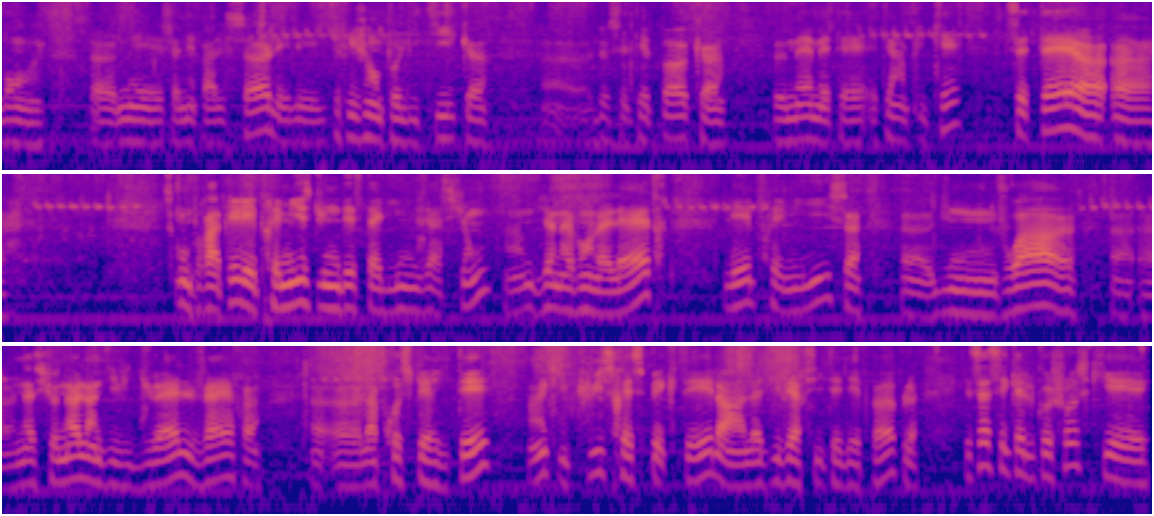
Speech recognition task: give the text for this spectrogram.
bon, mais ce n'est pas le seul. Et les dirigeants politiques de cette époque eux-mêmes étaient, étaient, impliqués. C'était qu'on pourrait appeler les prémices d'une déstalinisation, hein, bien avant la lettre, les prémices euh, d'une voie euh, euh, nationale individuelle vers la prospérité, hein, qui puisse respecter la, diversité des peuples. Et ça, c'est quelque chose qui est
